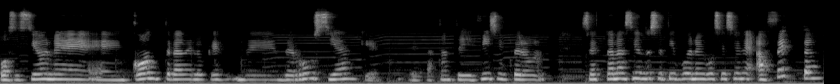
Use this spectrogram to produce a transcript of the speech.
posicione en contra de lo que de, de Rusia, que es bastante difícil, pero se están haciendo ese tipo de negociaciones, afectan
